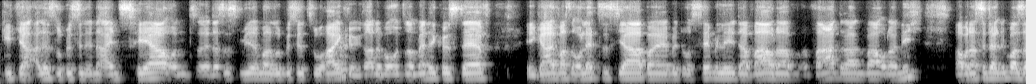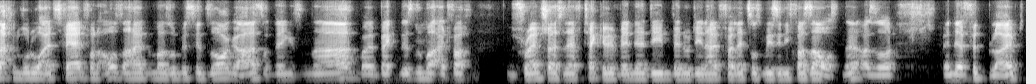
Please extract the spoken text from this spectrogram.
geht ja alles so ein bisschen in eins her und äh, das ist mir immer so ein bisschen zu heikel, gerade bei unserem Medical Staff. Egal, was auch letztes Jahr bei, mit Osemele da war oder war dran war oder nicht. Aber das sind halt immer Sachen, wo du als Fan von außerhalb immer so ein bisschen Sorge hast und denkst, na, weil Becken ist nun mal einfach ein Franchise Left Tackle, wenn der den, wenn du den halt verletzungsmäßig nicht versaust. Ne? Also wenn der fit bleibt.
